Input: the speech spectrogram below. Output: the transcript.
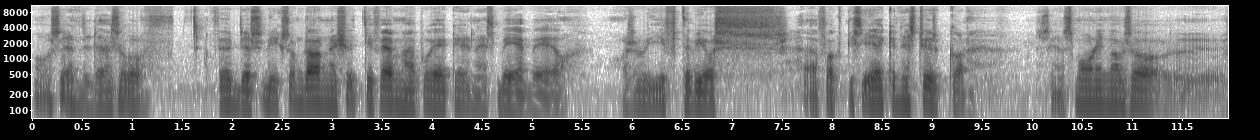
Och sen det där så föddes liksom Danne 75 här på Ekenäs BB och, och så gifte vi oss här faktiskt i Ekenäskyrkan. Sen småningom så eh,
